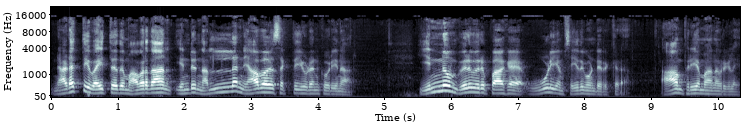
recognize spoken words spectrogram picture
நடத்தி வைத்ததும் அவர்தான் என்று நல்ல ஞாபக சக்தியுடன் கூறினார். இன்னும் விறுவிறுப்பாக ஊழியம் செய்து கொண்டிருக்கிறார். ஆம் பிரியமானவர்களே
